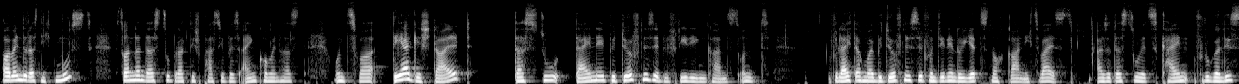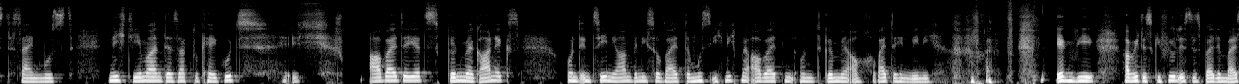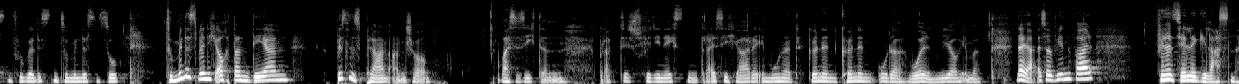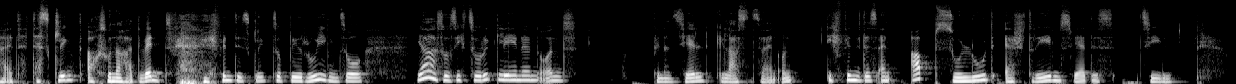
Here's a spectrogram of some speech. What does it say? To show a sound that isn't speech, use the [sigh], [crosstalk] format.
Aber wenn du das nicht musst, sondern dass du praktisch passives Einkommen hast, und zwar der Gestalt, dass du deine Bedürfnisse befriedigen kannst. Und vielleicht auch mal Bedürfnisse, von denen du jetzt noch gar nichts weißt. Also, dass du jetzt kein Frugalist sein musst. Nicht jemand, der sagt, okay, gut, ich arbeite jetzt, gönn mir gar nichts und in zehn Jahren bin ich so weit, da muss ich nicht mehr arbeiten und gönn mir auch weiterhin wenig. [laughs] Irgendwie habe ich das Gefühl, ist es bei den meisten Frugalisten zumindest so. Zumindest wenn ich auch dann deren Businessplan anschaue was sie sich dann praktisch für die nächsten 30 Jahre im Monat gönnen können oder wollen, wie auch immer. Naja, also auf jeden Fall finanzielle Gelassenheit. Das klingt auch so nach Advent. [laughs] Ich finde, das klingt so beruhigend, so, ja, so sich zurücklehnen und finanziell gelassen sein. Und ich finde das ein absolut erstrebenswertes Ziel.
